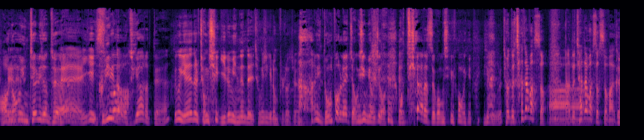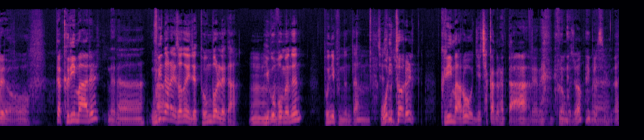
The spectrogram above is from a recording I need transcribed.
어 네네. 너무 인텔리전트해. 네, 이게 있습니다. 그리마를 어떻게 알았대? 이거 얘네들 정식 이름이 있는데 정식 이름 불러줘요. 아니 돈벌레 정식 명칭 어- 어떻게 알았어 공식 명 이름을? 저도 찾아봤어. 아. 나도 찾아봤었어, 맞아. 그래요. 그러니까 그리마를 네네. 어, 우리나라에서는 이제 돈벌레다. 음, 이거 보면은 돈이 붙는다. 음. 오리터를 그리마로 이제 착각을 했다. 네네. 그런 거죠. 네. 그렇습니다.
